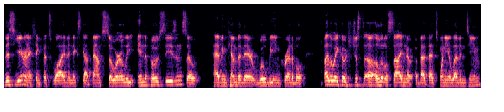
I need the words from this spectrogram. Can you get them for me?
this year, and I think that's why the Knicks got bounced so early in the postseason. So having Kemba there will be incredible. By the way, coach, just a, a little side note about that 2011 team.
